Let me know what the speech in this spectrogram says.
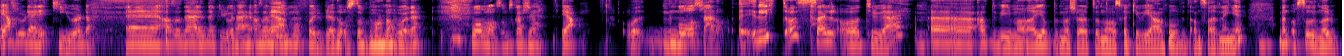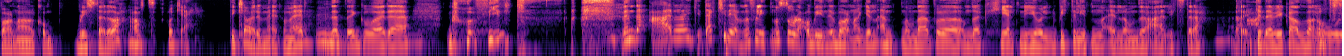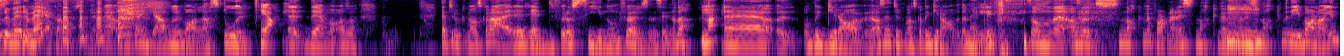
Jeg Ja. tror det er et keyword. da. Eh, altså Det er et nøkkelord her. Altså Ja. Vi må forberede også barna våre på hva som skal skje. ja. Og, men, Og oss sjøl, da. Litt oss selv og tror jeg. eh, at vi må jobbe med oss sjøl til nå skal ikke vi ha hovedansvaret lenger. Men også når barna kom, blir større, da. At ok, de klarer mer og mer. Dette går, eh, går fint. Men det er, det er krevende for liten og stor da, å begynne i barnehagen, enten om, det er på, om du er helt ny og bitte liten, eller om du er litt større. Det er ikke det vi kan Jo, jo, oppsummere med. Det kan oppsummere med. Og så tenker jeg at normalen er stor. Ja. Eh, Det må, altså, jeg tror ikke man skal være redd for å si noe om følelsene sine. da. Eh, og begrave, altså Jeg tror ikke man skal begrave dem heller. Sånn, eh, altså, snakk med partnerne, snakk med, Mm. snakk med de i barnehagen.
